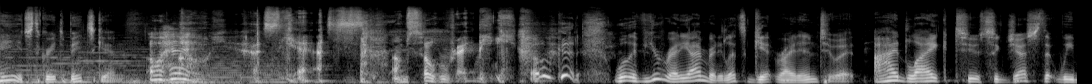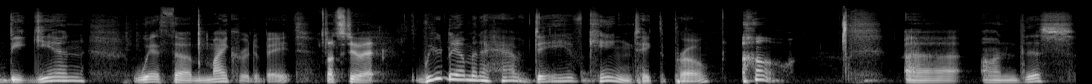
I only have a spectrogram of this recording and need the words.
hey, it's the Great Debates again. Oh, hey. Oh, yes, yes. I'm so ready. Oh, good. Well, if you're ready, I'm ready. Let's get right into it. I'd like to suggest that we begin with a micro debate. Let's do it. Weirdly, I'm going to have Dave King take the pro Oh, uh, on this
